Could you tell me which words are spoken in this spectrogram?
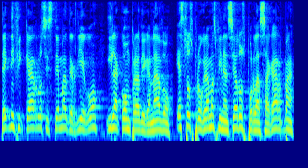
tecnificar los sistemas de riego y la compra de ganado. Estos programas financiados por la Zagarpa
